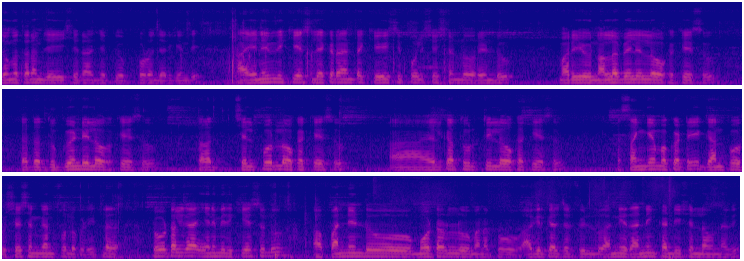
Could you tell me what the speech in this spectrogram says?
దొంగతనం చేసినారని చెప్పి ఒప్పుకోవడం జరిగింది. ఆ ఎనిమిది కేసులు ఎక్కడ అంటే కేవీసీ పోలీస్ స్టేషన్లో రెండు మరియు నల్లబెల్లిలో ఒక కేసు తర్వాత దుగ్గండిలో ఒక కేసు తర్వాత చెల్పూర్లో ఒక కేసు ఎల్కతుర్తిలో ఒక కేసు సంఘం ఒకటి గన్పూర్ సెషన్ గన్పూర్లో ఒకటి. ఇట్లా టోటల్గా ఎనిమిది కేసులు పన్నెండు మోటార్లు మనకు అగ్రికల్చర్ ఫీల్డ్లు అన్ని రన్నింగ్ కండిషన్లో ఉన్నవి.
